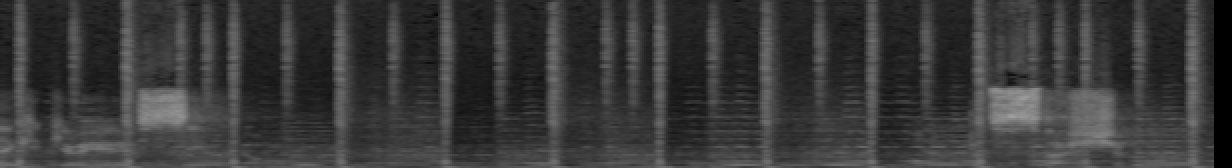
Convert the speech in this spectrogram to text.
they keep giving it a signal. Open station.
